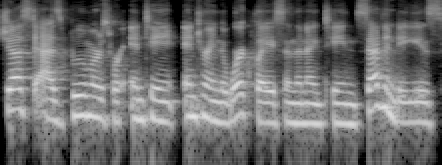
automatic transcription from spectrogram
just as boomers were entering the workplace in the 1970s,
